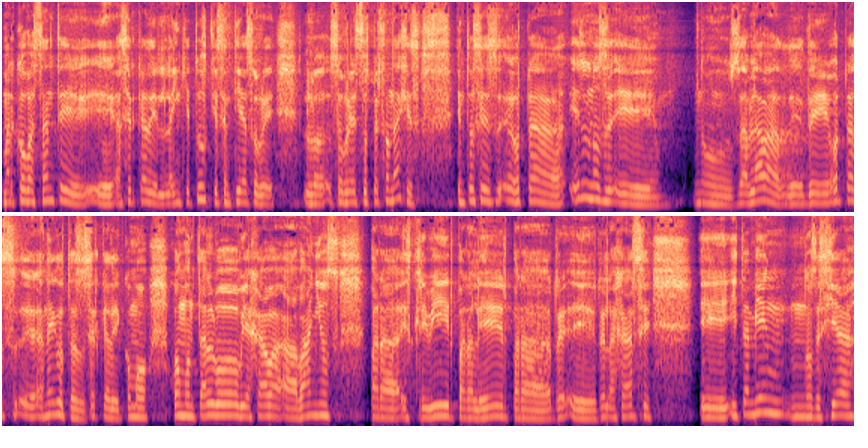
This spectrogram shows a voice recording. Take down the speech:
marcó bastante eh, acerca de la inquietud que sentía sobre, sobre estos personajes. Entonces, otra, él nos... Eh, nos hablaba de, otras eh, anécdotas acerca de cómo Juan Montalvo viajaba a baños para escribir, para leer, para relajarse. Y también nos decía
